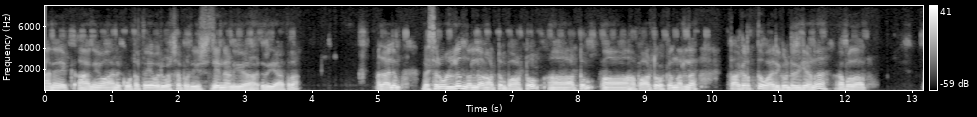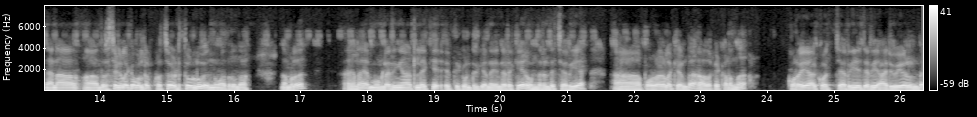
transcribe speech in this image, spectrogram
ആനയെ ആനയോ ആനക്കൂട്ടത്തെയോ ഒരുപക്ഷെ പ്രതീക്ഷിച്ച് തന്നെയാണ് ഈ യാത്ര. ഏതായാലും ബസ്സിനുള്ളിൽ നല്ല ആട്ടും പാട്ടും ആട്ടും പാട്ടും ഒക്കെ നല്ല തകർത്ത് വാരിക്കൊണ്ടിരിക്കുകയാണ്. അപ്പോൾ ഞാൻ ആ ദൃശ്യങ്ങളൊക്കെ വളരെ കുറച്ചേ എടുത്തുള്ളൂ എന്ന് മാത്രം നമ്മൾ അങ്ങനെ മുള്ളരിങ്ങാട്ടിലേക്ക് എത്തിക്കൊണ്ടിരിക്കുകയാണ്. അതിന്റെ ഇടയ്ക്ക് ഒന്ന് രണ്ട് ചെറിയ പുഴകളൊക്കെ ഉണ്ട്. അതൊക്കെ കടന്ന് കുറേ ചെറിയ ചെറിയ അരുവികളുണ്ട്.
